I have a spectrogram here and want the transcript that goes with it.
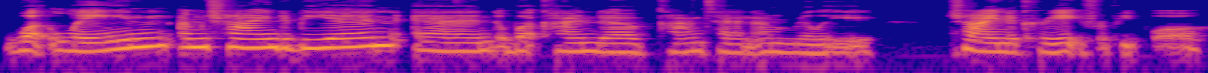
what lane I'm trying to be in and what kind of content I'm really trying to create for people.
